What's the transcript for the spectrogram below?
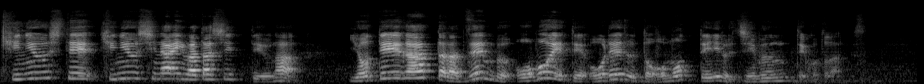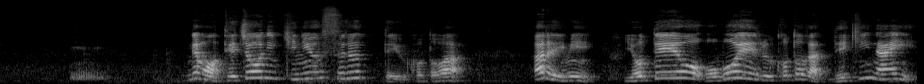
記入して記入しない私っていうのは予定があったら全部覚えておれると思っている自分っていうことなんです。でも手帳に記入するっていうことはある意味予定を覚えることができない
